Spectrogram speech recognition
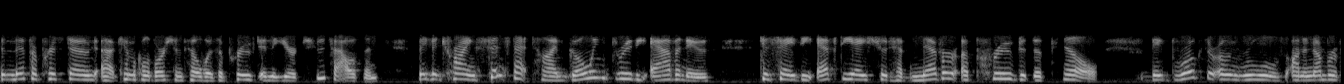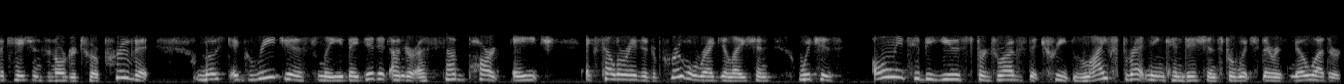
the mifepristone uh, chemical abortion pill was approved in the year 2000. They've been trying since that time, going through the avenues to say the FDA should have never approved the pill. They broke their own rules on a number of occasions in order to approve it. Most egregiously, they did it under a subpart H accelerated approval regulation, which is only to be used for drugs that treat life threatening conditions for which there is no other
